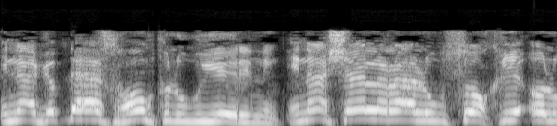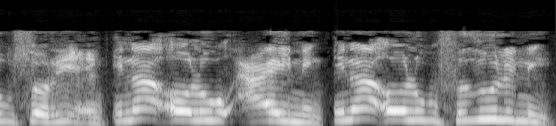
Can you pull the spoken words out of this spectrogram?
inaa gabdhahaas hoonka lagu yeerinin. Inaa sheelaraha lagu soo qiy oo lagu soo riixin. Inaa oo lagu caynin. Inaa oo lagu faduulinin.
